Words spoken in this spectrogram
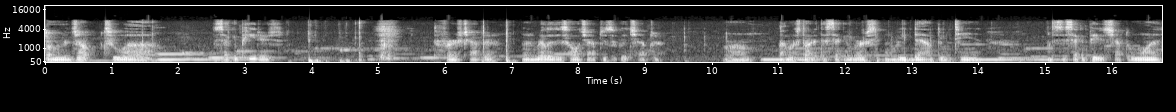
I'm going to jump to uh, Second Peter's the first chapter. And really, this whole chapter is a good chapter. Um, I'm going to start at the second verse and read down through 10. This is Second Peter chapter 1,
